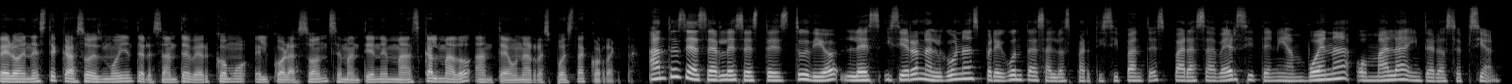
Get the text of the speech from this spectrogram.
pero en este caso es muy interesante ver cómo el corazón se mantiene más calmado ante una respuesta correcta. Antes de hacerles este estudio, les hicieron algunas preguntas a los participantes para saber si tenían buena o mala interocepción.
